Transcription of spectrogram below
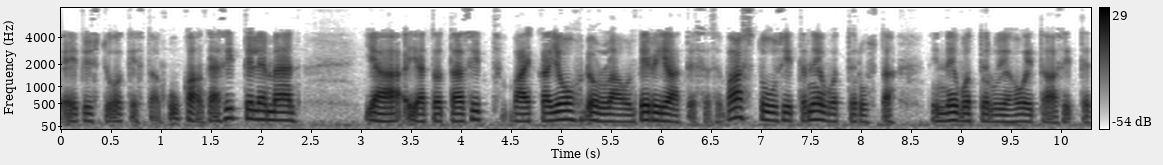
ei pysty oikeastaan kukaan käsittelemään – ja, ja tota, sitten vaikka johdolla on periaatteessa se vastuu siitä neuvottelusta, niin neuvotteluja hoitaa sitten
